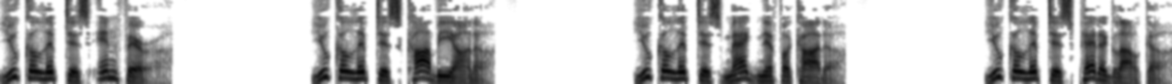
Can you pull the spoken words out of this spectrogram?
Eucalyptus infera. Eucalyptus cobbiana Eucalyptus magnificata Eucalyptus pediglauca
